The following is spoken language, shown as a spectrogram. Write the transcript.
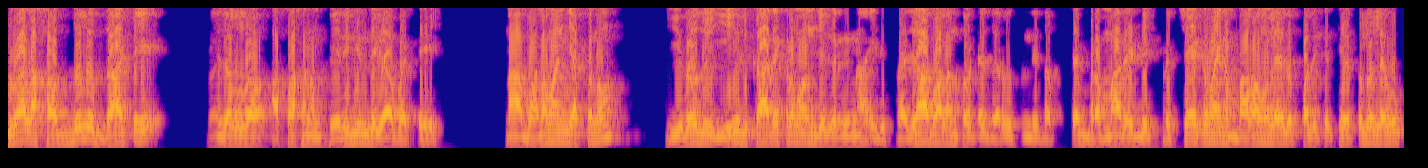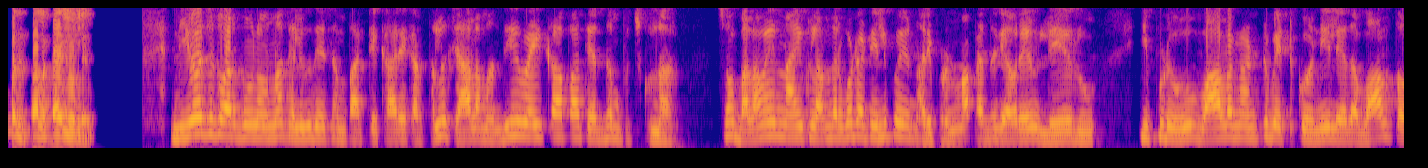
ఇవాళ హద్దులు దాటి ప్రజల్లో అసహనం పెరిగింది కాబట్టి నా బలం అని చెప్పను. ఈరోజు ఏది కార్యక్రమం జరిగినా ఇది ప్రజాబలంతో జరుగుతుంది తప్పితే బ్రహ్మారెడ్డికి ప్రత్యేకమైన బలం లేదు పది చేతులు లేవు పది తలకాయలు లేవు. నియోజకవర్గంలో ఉన్న తెలుగుదేశం పార్టీ కార్యకర్తలు చాలా మంది వైకాపా తీర్థం పుచ్చుకున్నారు. సో బలమైన నాయకులు అందరూ కూడా అటు వెళ్ళిపోయి ఉన్నారు. ఇప్పుడున్న పెద్దగా ఎవరేమి లేరు. ఇప్పుడు వాళ్ళని అంటు పెట్టుకొని లేదా వాళ్ళతో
